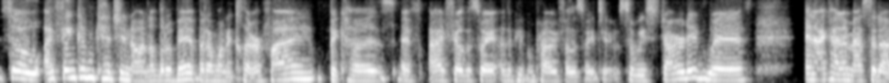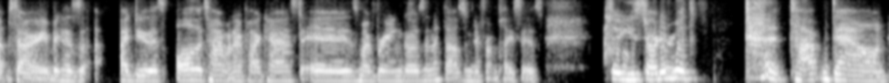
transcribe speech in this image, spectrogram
So I think I'm catching on a little bit, but I want to clarify because if I feel this way, other people probably feel this way too. So we started with, and I kind of messed it up. Sorry, because I do this all the time when I podcast. Is my brain goes in a thousand different places. So oh, you started with top down,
